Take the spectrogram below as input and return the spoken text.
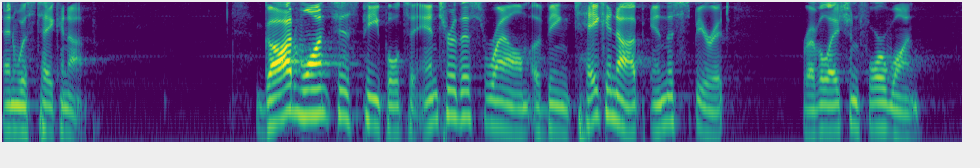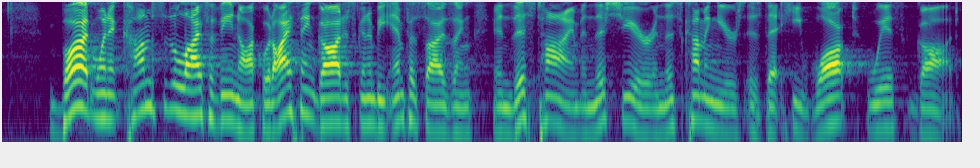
and was taken up. God wants his people to enter this realm of being taken up in the spirit, Revelation 4 1. But when it comes to the life of Enoch, what I think God is going to be emphasizing in this time, in this year, in this coming years, is that he walked with God.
